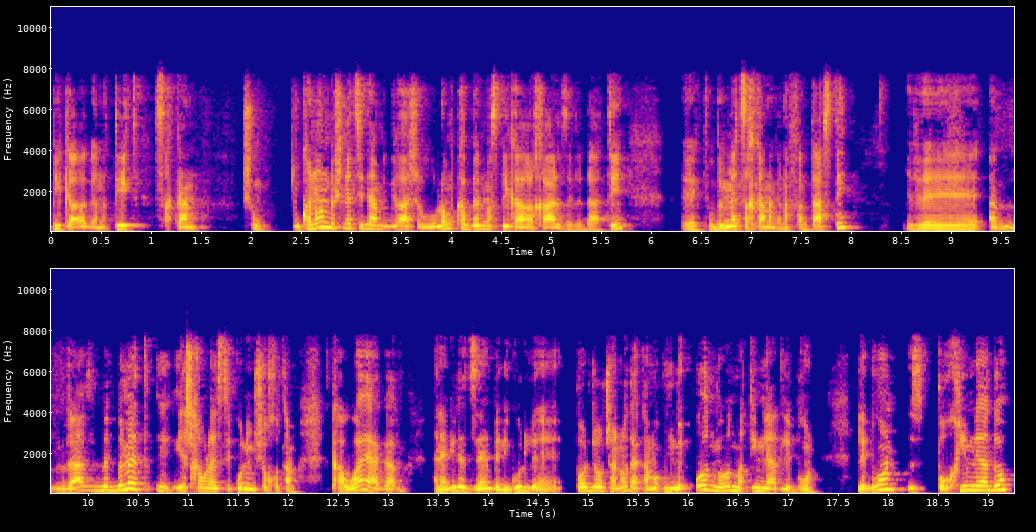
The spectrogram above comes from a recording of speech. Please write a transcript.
בעיקר הגנתית, שחקן שהוא קנון בשני צידי המגרש, הוא לא מקבל מספיק הערכה על זה לדעתי, אה, הוא באמת שחקן הגנה פנטסטי, ו... ואז באמת יש לך אולי סיכוי למשוך אותם. קוואי אגב, אני אגיד את זה, בניגוד לפול ג'ורג' שאני לא יודע כמה, הוא מאוד מאוד מתאים ליד לברון. לברון, פורחים לידו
